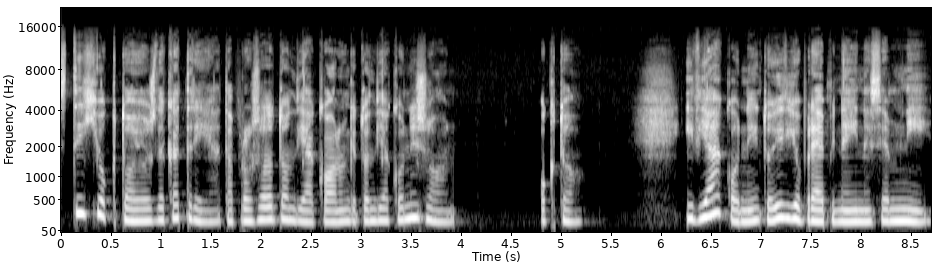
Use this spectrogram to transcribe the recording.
Στίχη 8 έως 13. Τα προσώτα των διακόνων και των διακονισών. 8. Οι διάκονοι το ίδιο πρέπει να είναι σεμνοί,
